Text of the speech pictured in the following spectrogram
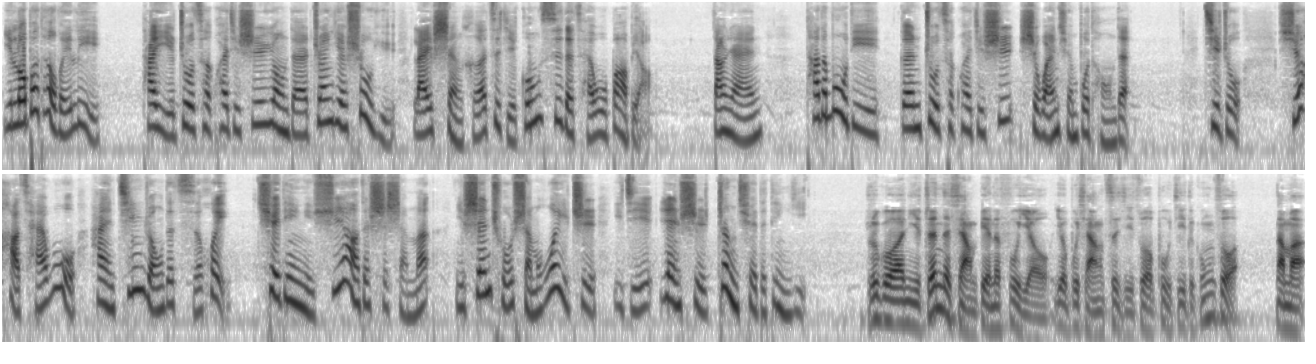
以罗伯特为例，他以注册会计师用的专业术语来审核自己公司的财务报表。当然，他的目的跟注册会计师是完全不同的。记住，学好财务和金融的词汇，确定你需要的是什么。你身处什么位置，以及认识正确的定义。如果你真的想变得富有，又不想自己做簿记的工作，那么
